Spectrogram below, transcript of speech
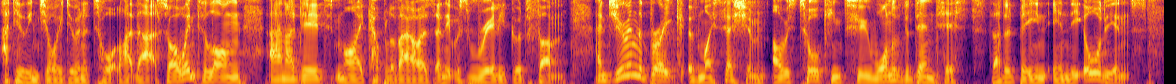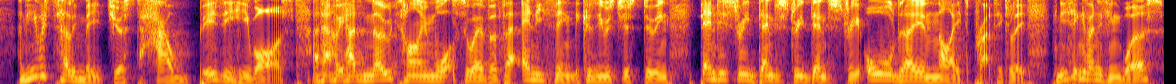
I do enjoy doing a talk like that. So I went along and I did my couple of hours, and it was really good fun. And during the break of my session, I was talking to one of the dentists that had been in the audience and he was telling me just how busy he was and how he had no time whatsoever for anything because he was just doing dentistry, dentistry, dentistry all day and night practically. Can you think of anything worse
